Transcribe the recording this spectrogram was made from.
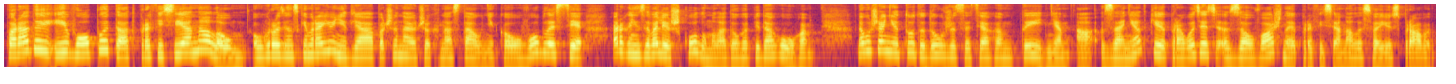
Парады і вопыт ад прафесіяналаў. У гродзенскім раёне для пачынаючых настаўнікаў вобласці арганізавалі школу маладога педагога. Навучанне тут доўжыцца цягам тыдня, а заняткі праводзяць заўважныя прафесіяналы сваёй справы.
